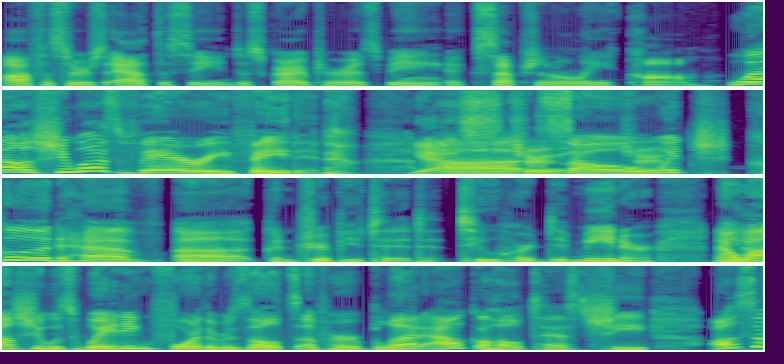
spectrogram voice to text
Officers at the scene described her as being exceptionally calm. Well, she was very faded. Yes, Uh, true. So, true. which could have uh, contributed to her demeanor. Now, Yeah. while she was waiting for the results of her blood alcohol test, she also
